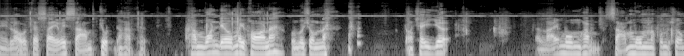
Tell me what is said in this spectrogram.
นี่เราจะใส่ไว้สามจุดนะครับทำวันเดียวไม่พอนะคุณผู้ชมนะ ต้องใช้เยอะ หลายมุมครับสามมุมนะคุณผู้ชม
